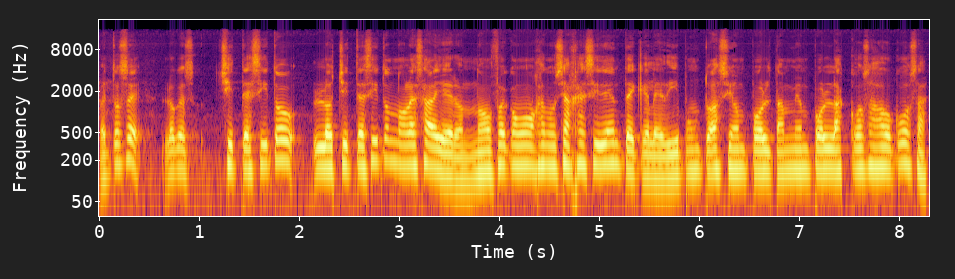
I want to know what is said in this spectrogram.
Pues entonces, lo que chistecito, los chistecitos no le salieron. No fue como renuncia a Residente que le di puntuación por también por las cosas o cosas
